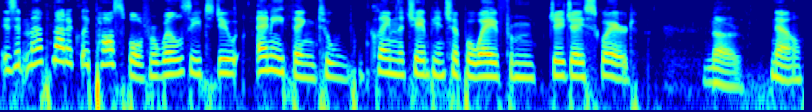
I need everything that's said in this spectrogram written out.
Is it mathematically possible for Willsey to do anything to claim the championship away from JJ squared? No, No.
